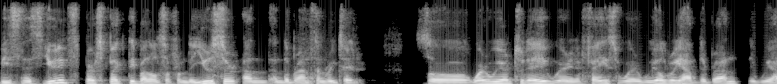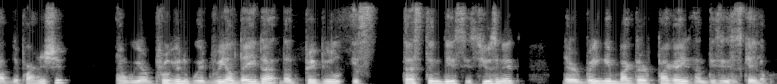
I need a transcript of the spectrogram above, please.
business units perspective, but also from the user and, and the brands and retailer. So where we are today, we're in a phase where we already have the brand, we have the partnership, and we are proving with real data that people is testing this, is using it, they're bringing back their packaging, and this is scalable.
